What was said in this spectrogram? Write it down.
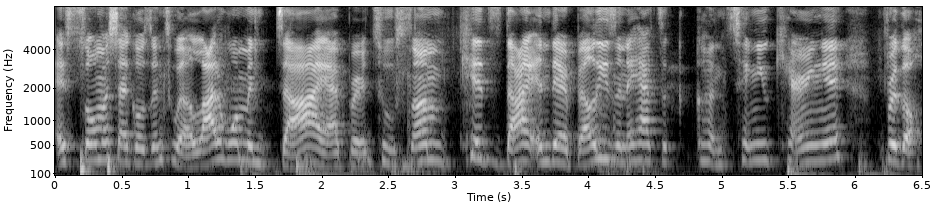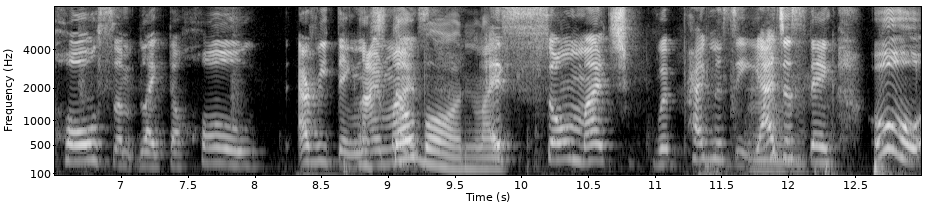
It's so much that goes into it. A lot of women die at birth too. Some kids die in their bellies and they have to continue carrying it for the whole some like the whole everything, nine months. stillborn. Like it's so much with pregnancy. I just think, ooh,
